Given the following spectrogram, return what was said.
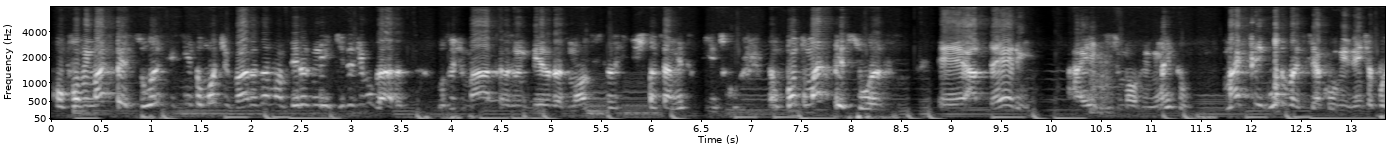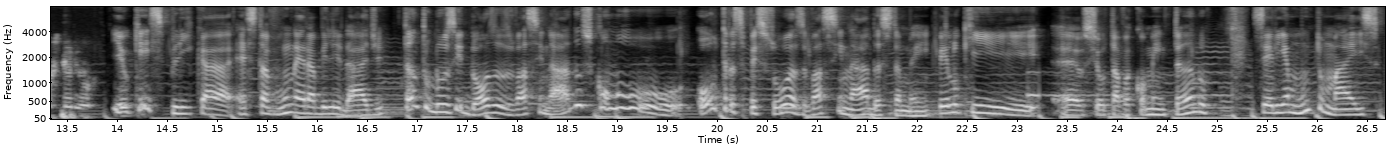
conforme mais pessoas se sintam motivadas a manter as medidas divulgadas. E o que explica esta vulnerabilidade, tanto dos idosos vacinados, como outras pessoas vacinadas também? Pelo que é, o senhor estava comentando, seria muito mais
